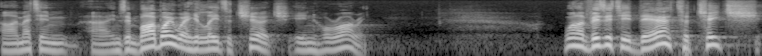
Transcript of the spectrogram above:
I met him uh, in Zimbabwe, where he leads a church in Harare. When I visited there to teach,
